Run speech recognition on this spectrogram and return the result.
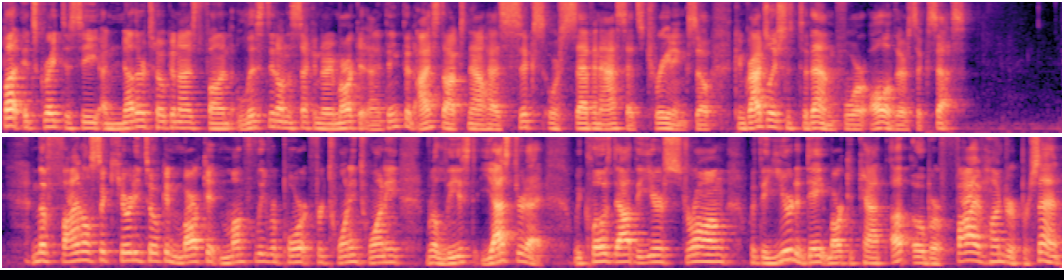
But it's great to see another tokenized fund listed on the secondary market. And I think that iSTOX now has six or seven assets trading. So, congratulations to them for all of their success. And the final security token market monthly report for 2020 released yesterday. We closed out the year strong with the year to date market cap up over 500%,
